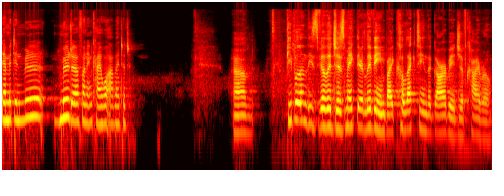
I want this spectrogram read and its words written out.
der mit den Müll, Mülldörfern in Kairo arbeitet. Um, people in these villages make their living by collecting the garbage of Cairo.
